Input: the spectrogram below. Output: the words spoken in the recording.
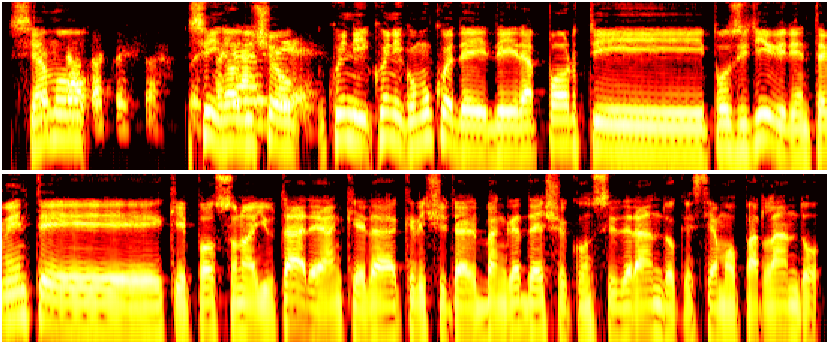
Siamo... Questa, questa sì, no, grande... dicevo, quindi, quindi, comunque dei, dei, rapporti positivi evidentemente che possono aiutare anche la crescita del Bangladesh considerando che stiamo parlando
